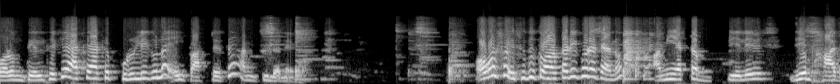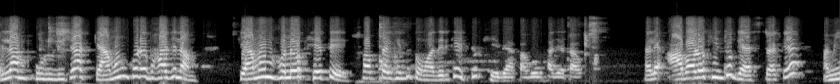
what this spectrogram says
গরম তেল থেকে একে একে পুরুলিগুলো এই পাত্রেতে আমি তুলে নেব। অবশ্যই শুধু তরকারি করে কেন? আমি একটা তেলে যে ভাজলাম পুরুলিটা, কেমন করে ভাজলাম, কেমন হলো খেতে, সবটাই কিন্তু তোমাদেরকে একটু খেয়ে দেখাবো ভাজাটাও। তাহলে আবারও কিন্তু গ্যাসটাকে আমি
